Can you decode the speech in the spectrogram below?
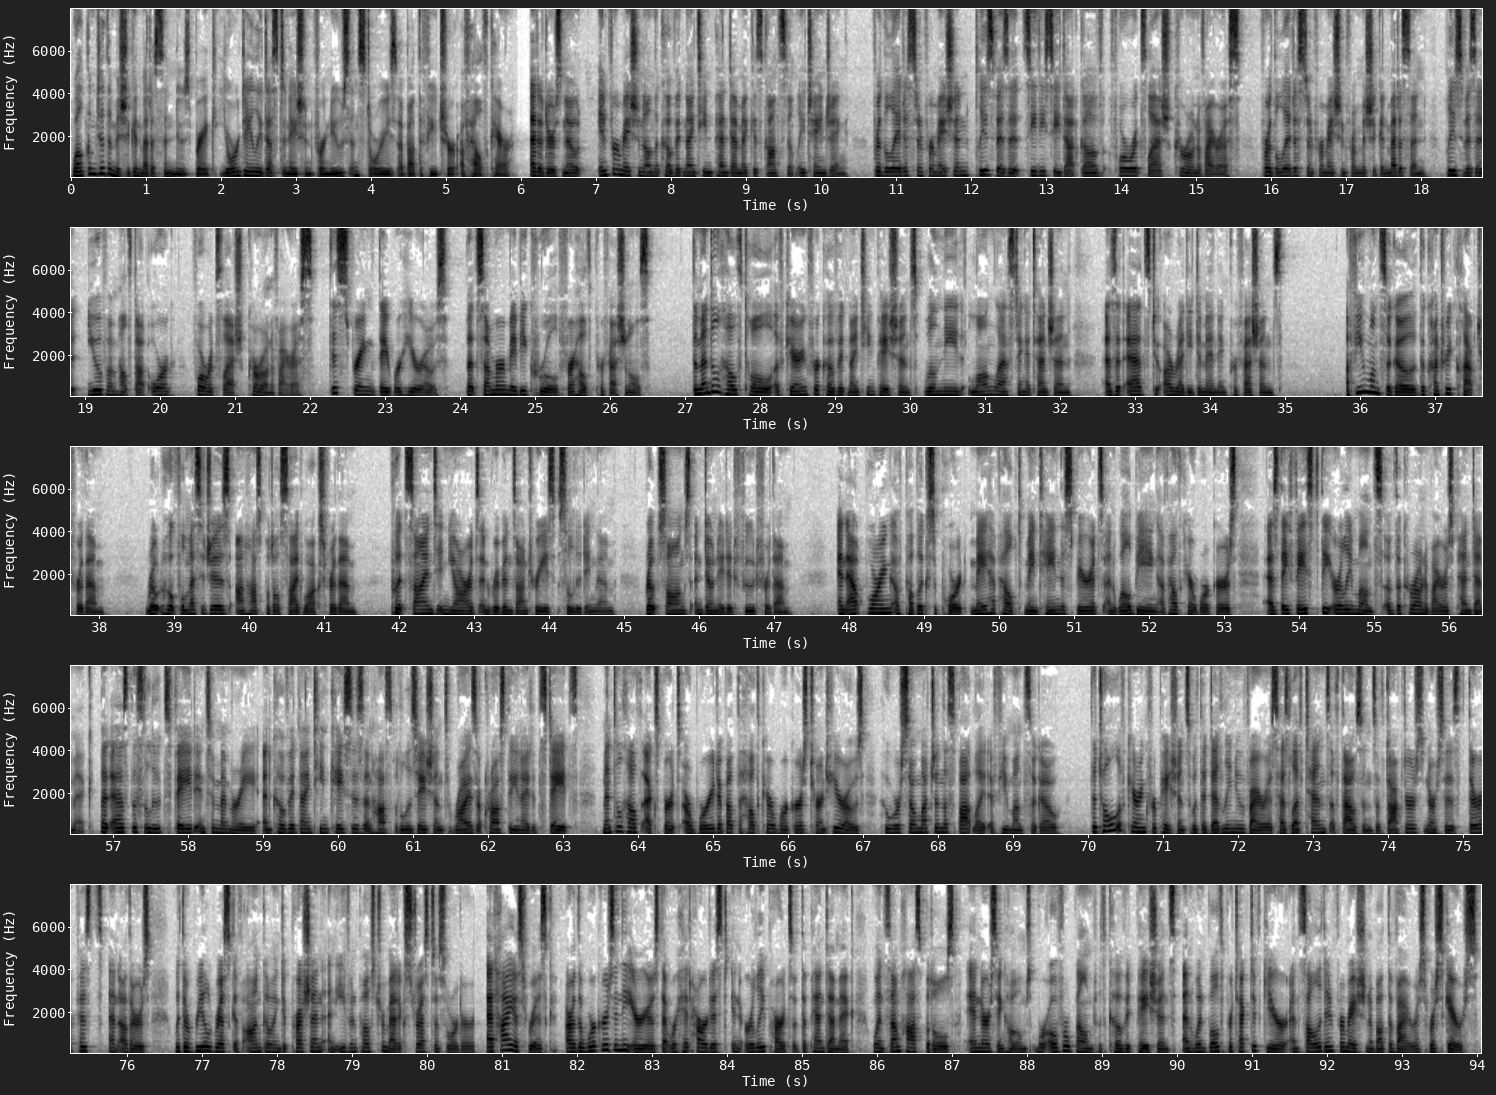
Welcome to the Michigan Medicine News Break, your daily destination for news and stories about the future of healthcare. Editor's note Information on the COVID 19 pandemic is constantly changing. For the latest information, please visit cdc.gov forward slash coronavirus. For the latest information from Michigan Medicine, please visit uofmhealth.org forward slash coronavirus. This spring, they were heroes, but summer may be cruel for health professionals. The mental health toll of caring for COVID 19 patients will need long lasting attention as it adds to already demanding professions. A few months ago, the country clapped for them, wrote hopeful messages on hospital sidewalks for them, put signs in yards and ribbons on trees saluting them, wrote songs and donated food for them. An outpouring of public support may have helped maintain the spirits and well being of healthcare workers as they faced the early months of the coronavirus pandemic. But as the salutes fade into memory and COVID 19 cases and hospitalizations rise across the United States, mental health experts are worried about the healthcare workers turned heroes who were so much in the spotlight a few months ago. The toll of caring for patients with a deadly new virus has left tens of thousands of doctors, nurses, therapists, and others with a real risk of ongoing depression and even post traumatic stress disorder. At highest risk are the workers in the areas that were hit hardest in early parts of the pandemic when some hospitals and nursing homes were overwhelmed with COVID patients and when both protective gear and solid information about the virus were scarce.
